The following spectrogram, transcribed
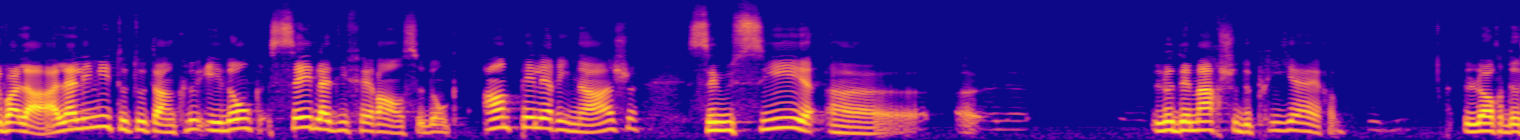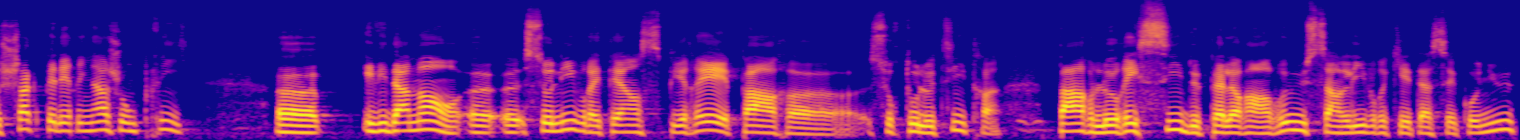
voilà, à la limite, tout inclus. Et donc, c'est la différence. Donc, un pèlerinage, c'est aussi le démarche de prière. Lors de chaque pèlerinage, on prie. Évidemment, euh, euh, ce livre était inspiré par, euh, surtout le titre, par le récit du pèlerin russe, un livre qui est assez connu.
